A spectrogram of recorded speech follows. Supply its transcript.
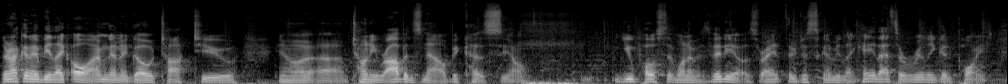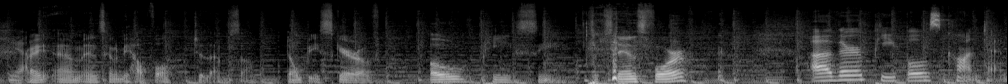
They're not going to be like, oh, I'm going to go talk to, you know, uh, Tony Robbins now because you know you posted one of his videos, right? They're just going to be like, hey, that's a really good point, Yeah. right? Um, and it's going to be helpful to them. So don't be scared of OPC, which stands for. Other people's content.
